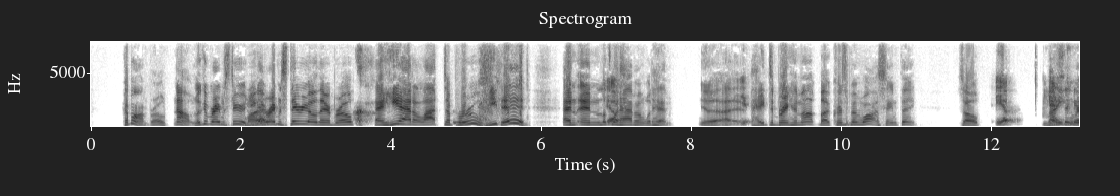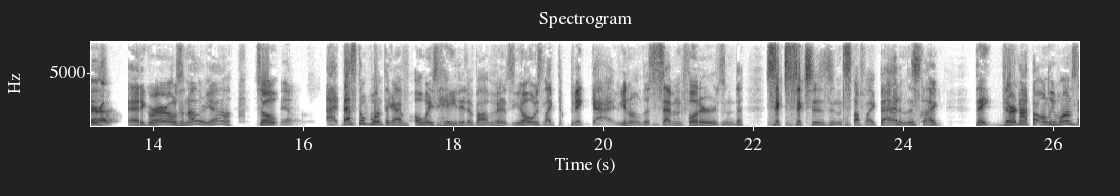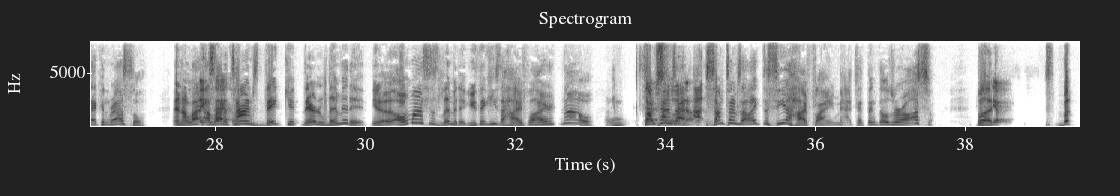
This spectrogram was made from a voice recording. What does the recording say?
Come on, bro. No, look at Rey Mysterio. You got What? Rey Mysterio there, bro, and he had a lot to prove. He did, and and look Yeah. what happened with him. You know, I Yeah. hate to bring him up, but Chris Benoit, same thing. So Yep. my Eddie thing Guerrero. is Eddie Guerrero is another, yeah. So Yep. I, that's the one thing I've always hated about Vince. He always liked the big guy, you know, the seven footers and the six sixes and stuff like that. And it's like they they're not the only ones that can wrestle. And a lot a lot of times they can they're limited. You know, Omos is limited. You think he's a high flyer? No. Sometimes I, I, sometimes I like to see a high flying match. I think those are awesome. But Yep. but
